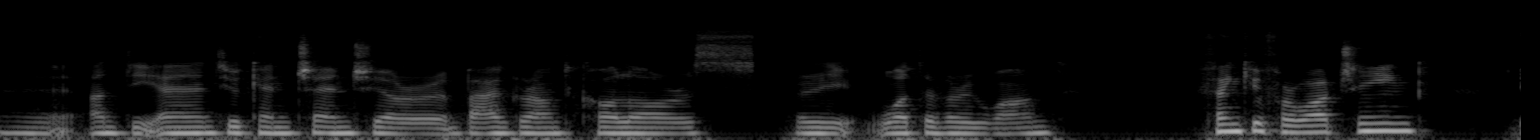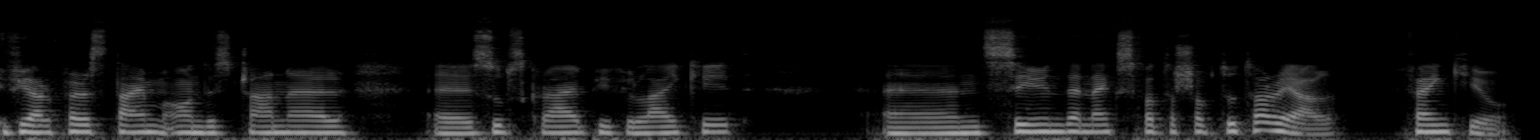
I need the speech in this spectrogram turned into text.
uh, at the end you can change your background colors really whatever you want. Thank you for watching. If you are first time on this channel uh, subscribe if you like it. And see you in the next photoshop tutorial. Thank you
